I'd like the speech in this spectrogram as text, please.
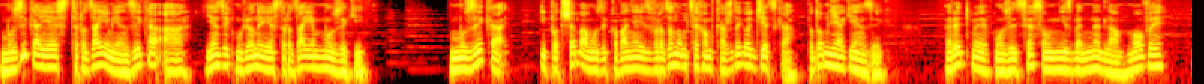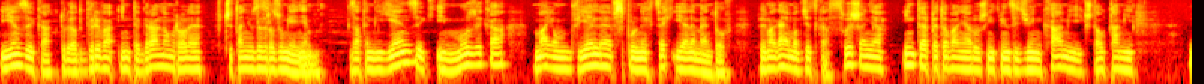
Muzyka jest rodzajem języka, a język mówiony jest rodzajem muzyki. Muzyka i potrzeba muzykowania jest wrodzoną cechą każdego dziecka, podobnie jak język. Rytmy w muzyce są niezbędne dla mowy i języka, który odgrywa integralną rolę w czytaniu ze zrozumieniem. Zatem język i muzyka mają wiele wspólnych cech i elementów. Wymagają od dziecka słyszenia, interpretowania różnic między dźwiękami i kształtami.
